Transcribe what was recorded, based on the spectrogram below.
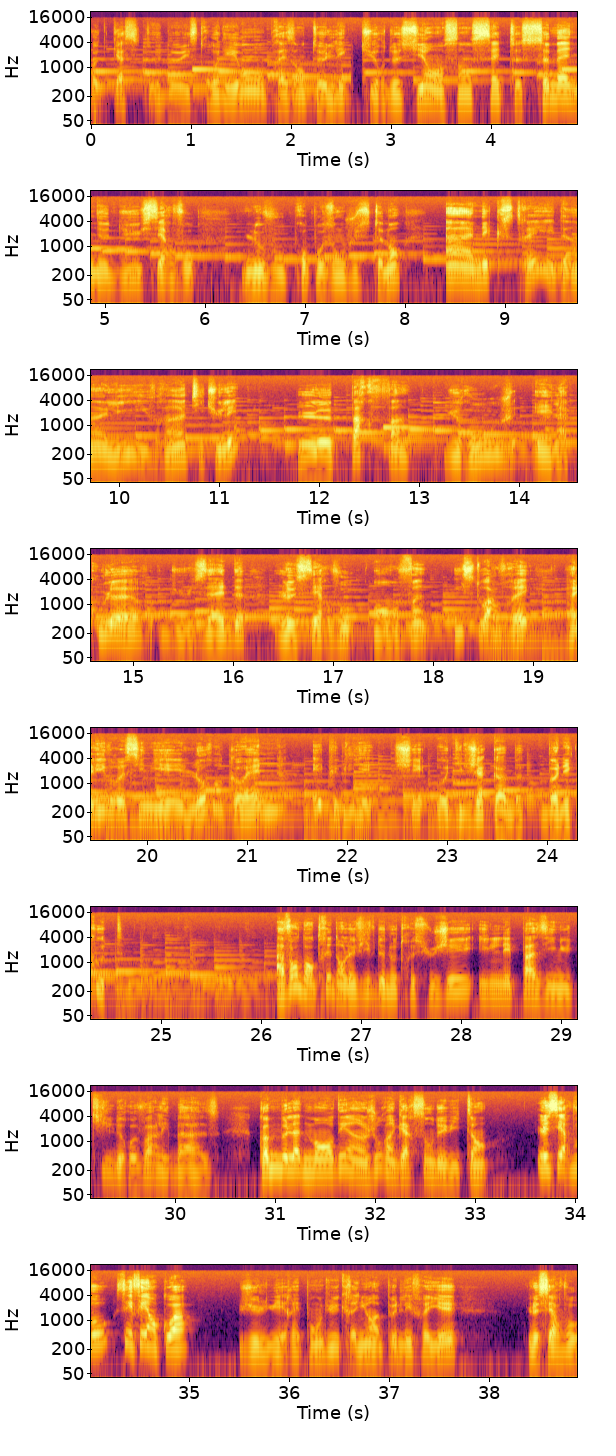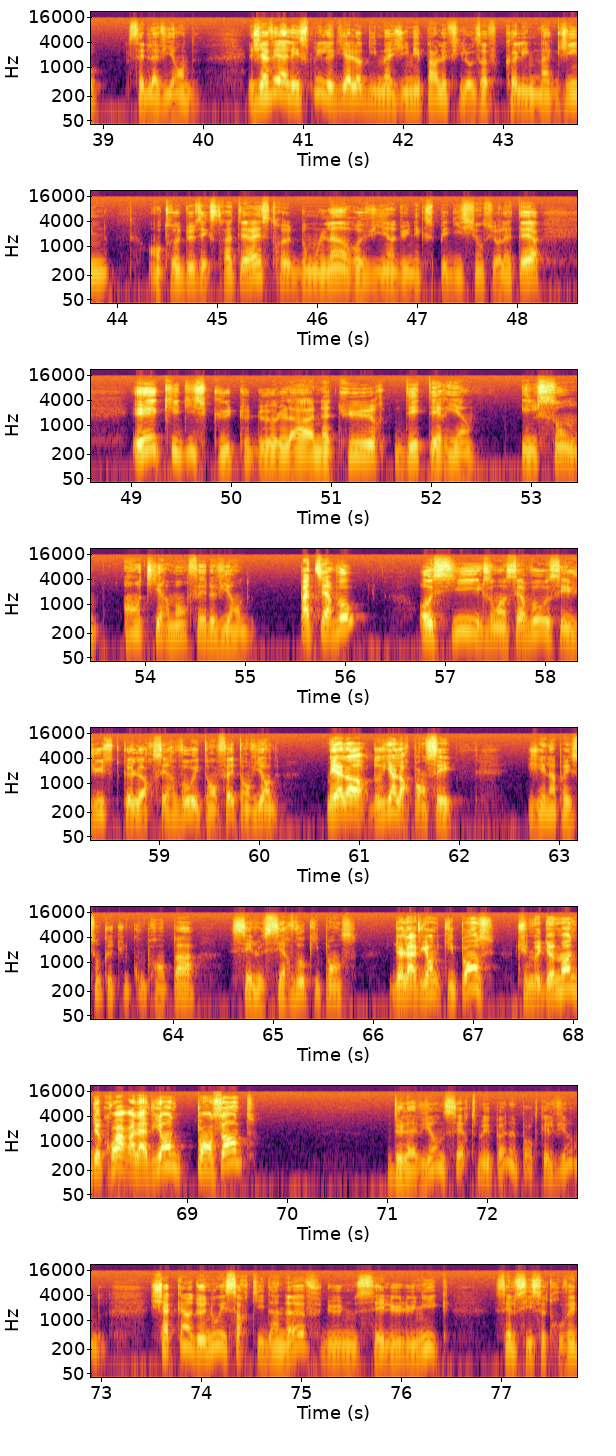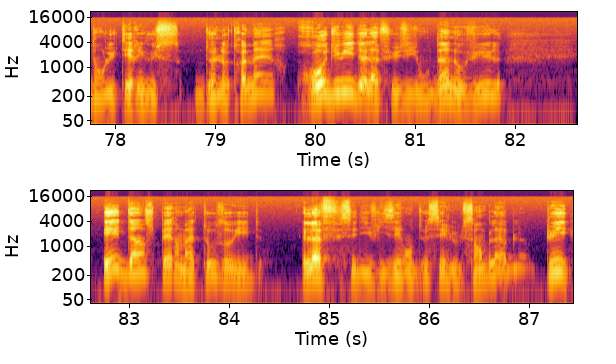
podcast de Estrodéon présente lecture de science en cette semaine du cerveau. Nous vous proposons justement un extrait d'un livre intitulé Le parfum du rouge et la couleur du Z, le cerveau en 20 histoires vraies, un livre signé Laurent Cohen et publié chez Odile Jacob. Bonne écoute. Avant d'entrer dans le vif de notre sujet, il n'est pas inutile de revoir les bases. Comme me l'a demandé un jour un garçon de 8 ans. Le cerveau, c'est fait en quoi? Je lui ai répondu, craignant un peu de l'effrayer. Le cerveau, c'est de la viande. J'avais à l'esprit le dialogue imaginé par le philosophe Colin McGinn entre deux extraterrestres dont l'un revient d'une expédition sur la Terre et qui discutent de la nature des terriens. Ils sont entièrement faits de viande. Pas de cerveau Aussi, ils ont un cerveau, c'est juste que leur cerveau est en fait en viande. Mais alors, d'où vient leur pensée? J'ai l'impression que tu ne comprends pas. C'est le cerveau qui pense. De la viande qui pense Tu me demandes de croire à la viande pensante? De la viande, certes, mais pas n'importe quelle viande. Chacun de nous est sorti d'un œuf, d'une cellule unique. Celle-ci se trouvait dans l'utérus de notre mère, produit de la fusion d'un ovule et d'un spermatozoïde. L'œuf s'est divisé en deux cellules semblables, puis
